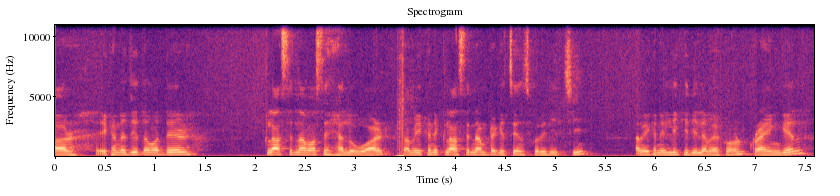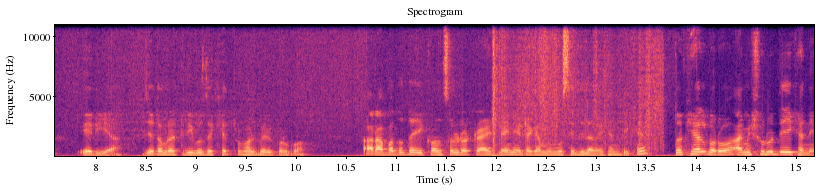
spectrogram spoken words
আর এখানে যেহেতু আমাদের ক্লাসের নাম আছে হ্যালো ওয়ার্ল্ড তো আমি এখানে ক্লাসের নামটাকে চেঞ্জ করে দিচ্ছি। আমি এখানে লিখে দিলাম এখন ট্রায়াঙ্গেল এরিয়া যেটা আমরা ত্রিভুজের ক্ষেত্রফল বের করব। আর আপাতত এই কনসোল ডট রাইট লাইন এটাকে আমি মুছে দিলাম এখান থেকে। তো খেয়াল করো, আমি শুরুতে এখানে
